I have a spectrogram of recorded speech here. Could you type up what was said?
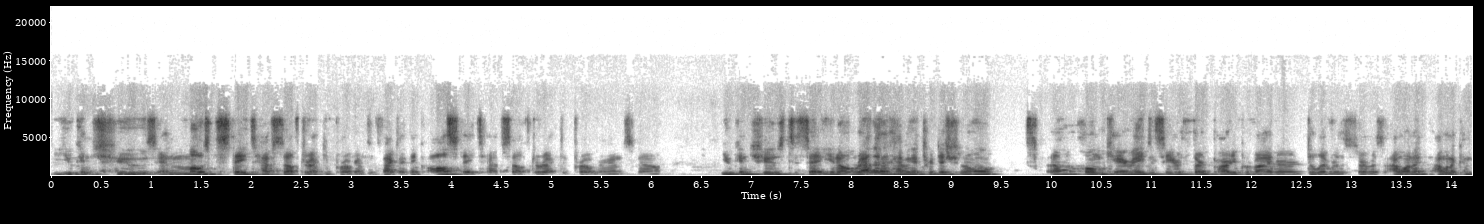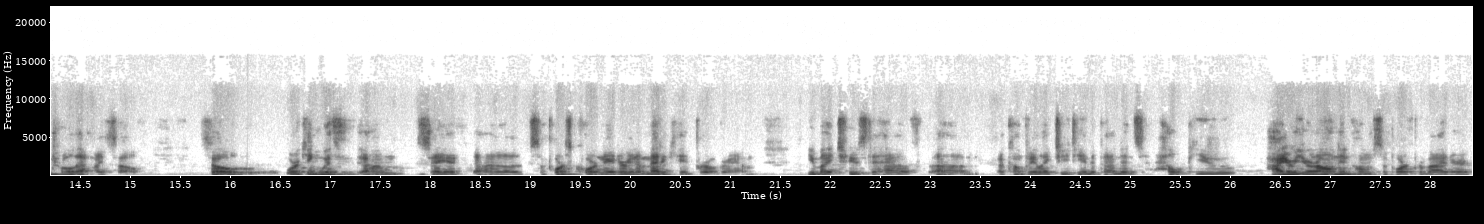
you can choose, and most states have self-directed programs. In fact, I think all states have self-directed programs now. You can choose to say, you know, rather than having a traditional uh, home care agency or third party provider deliver the service. I want to I want to control that myself. So working with um, say a, a, supports coordinator in a Medicaid program, you might choose to have um, a company like GT Independence help you hire your own in-home support provider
